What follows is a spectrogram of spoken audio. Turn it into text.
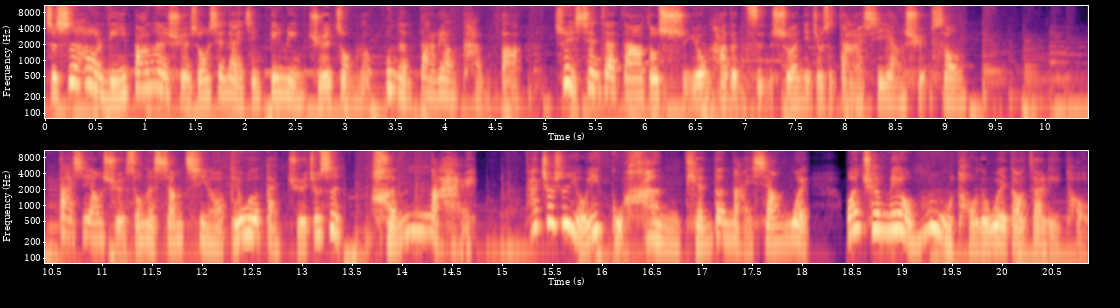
只是哈、哦，黎巴嫩雪松现在已经濒临绝种了，不能大量砍伐，所以现在大家都使用它的子孙，也就是大西洋雪松。大西洋雪松的香气哈，给我的感觉就是很奶，它就是有一股很甜的奶香味，完全没有木头的味道在里头。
